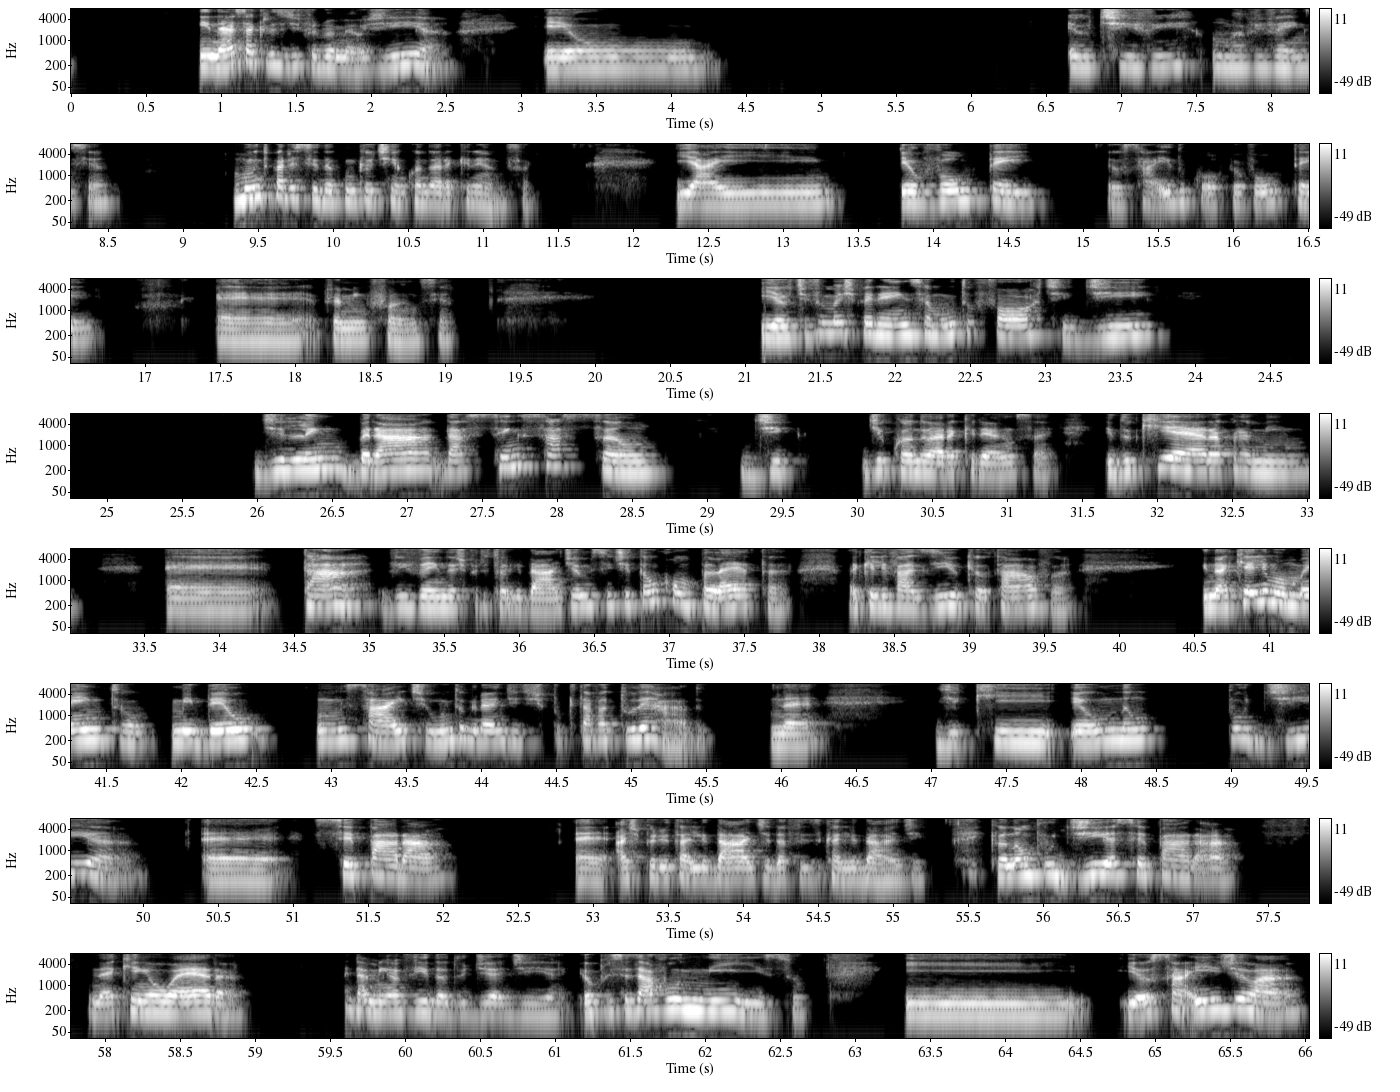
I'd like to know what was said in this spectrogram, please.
E nessa crise de fibromialgia, eu, eu tive uma vivência muito parecida com o que eu tinha quando eu era criança. E aí eu voltei, eu saí do corpo, eu voltei é, para minha infância. E eu tive uma experiência muito forte de, de lembrar da sensação de, de quando eu era criança e do que era para mim estar é, tá vivendo a espiritualidade. Eu me senti tão completa daquele vazio que eu estava. E naquele momento me deu um insight muito grande de tipo, que estava tudo errado, né? De que eu não podia é, separar é, a espiritualidade da fisicalidade, que eu não podia separar né, quem eu era da minha vida do dia a dia. Eu precisava unir isso. E, e eu saí de lá,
